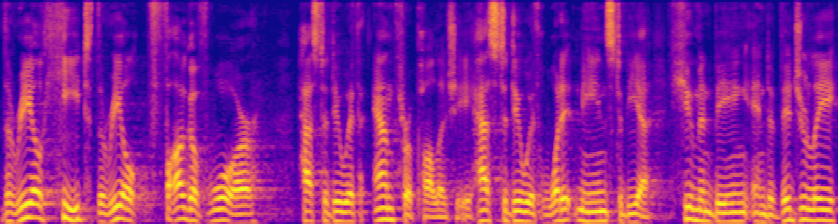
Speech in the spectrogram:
The real heat, the real fog of war, has to do with anthropology, has to do with what it means to be a human being individually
